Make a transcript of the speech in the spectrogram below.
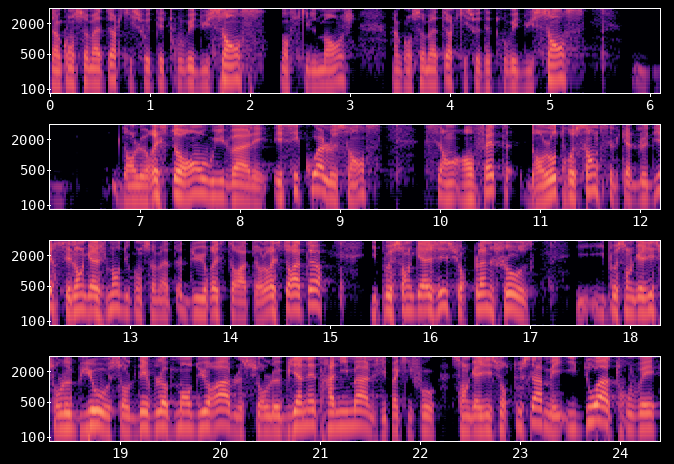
d'un consommateur qui souhaitait trouver du sens dans ce qu'il mange, un consommateur qui souhaitait trouver du sens dans le restaurant où il va aller. Et c'est quoi le sens? En, fait, dans l'autre sens, c'est le cas de le dire, c'est l'engagement du consommateur, du restaurateur. Le restaurateur, il peut s'engager sur plein de choses il peut s'engager sur le bio, sur le développement durable, sur le bien-être animal. Je ne dis pas qu'il faut s'engager sur tout ça, mais il doit trouver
